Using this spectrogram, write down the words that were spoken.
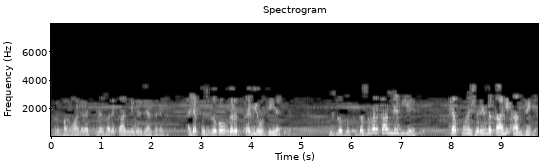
और भगवान ने इतने सारे कान लेकर क्या करेगा अच्छा कुछ लोगों को गलत फहमी होती है, कुछ लोग दस हज़ार कान दे दिए, क्या पूरे शरीर में कान ही कान दे गया?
